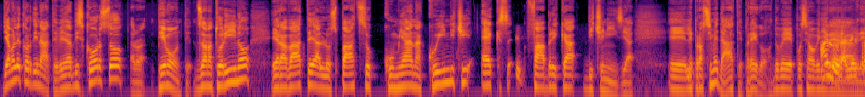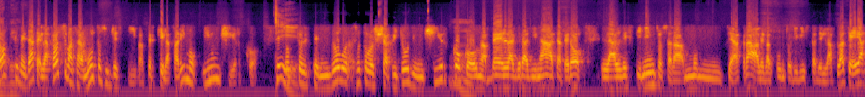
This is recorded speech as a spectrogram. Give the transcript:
diamo le coordinate. Venerdì scorso, allora, Piemonte, zona Torino, eravate allo spazio Cumiana 15, ex fabbrica di Cenisia. E le prossime date, prego, dove possiamo venire allora, le vedervi? prossime date, la prossima sarà molto suggestiva perché la faremo in un circo, sì. sotto il tendone, sotto lo chapiteau di un circo mm. con una bella gradinata, però l'allestimento sarà mm, teatrale dal punto di vista della platea,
